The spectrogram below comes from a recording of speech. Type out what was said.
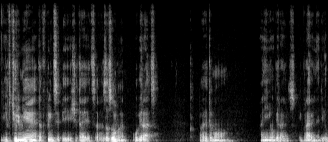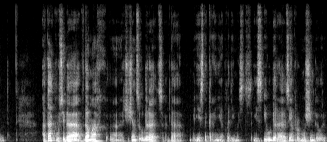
и в тюрьме это, в принципе, считается зазорным убираться. Поэтому они не убираются и правильно делают. А так у себя в домах э, чеченцы убираются, когда есть такая необходимость. И, убираются, я про мужчин говорю.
